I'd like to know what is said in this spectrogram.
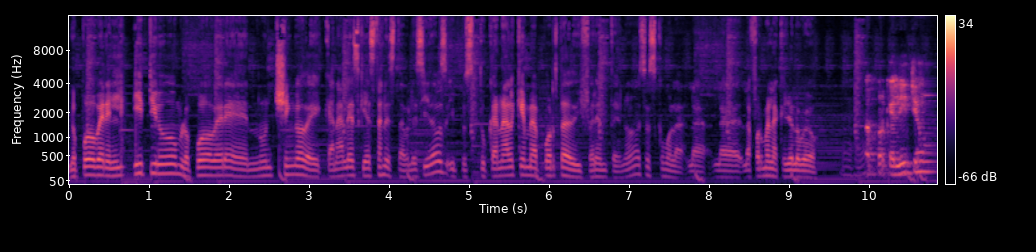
lo puedo ver en Lithium, lo puedo ver en un chingo de canales que ya están establecidos y pues tu canal que me aporta de diferente, ¿no? Esa es como la, forma en la que yo lo veo. Porque Lithium,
